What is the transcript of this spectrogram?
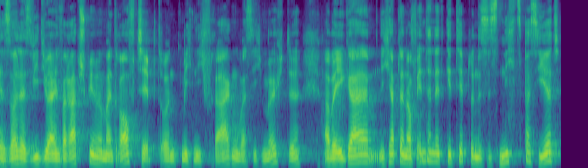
der soll das Video einfach abspielen, wenn man drauf tippt und mich nicht fragen, was ich möchte. Aber egal, ich habe dann auf Internet getippt und es ist nichts passiert.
